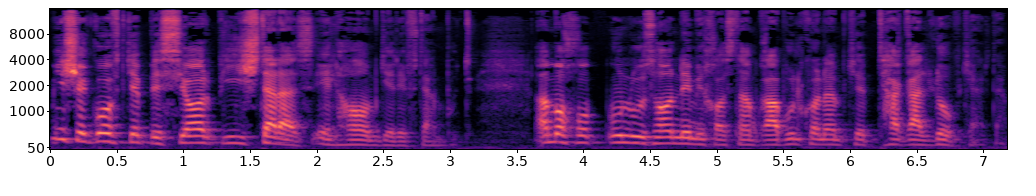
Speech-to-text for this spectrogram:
میشه گفت که بسیار بیشتر از الهام گرفتم بود. اما خب اون روزها نمی‌خواستم قبول کنم که تقلب کردم.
